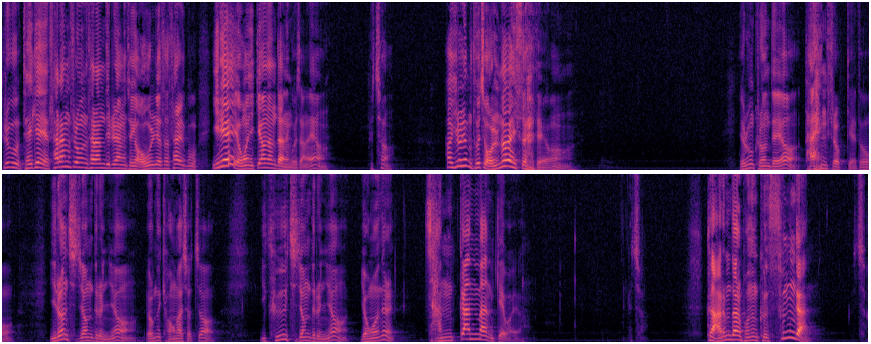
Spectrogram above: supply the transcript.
그리고 되게 사랑스러운 사람들이랑 저희 어울려서 살고 이래야 영혼이 깨어난다는 거잖아요. 그렇죠? 아 이러려면 도대체 얼마가 있어야 돼요. 여러분 그런데요 다행스럽게도 이런 지점들은요 여러분들 경험하셨죠? 이그 지점들은요 영혼을 잠깐만 깨워요. 그렇죠? 그 아름다움을 보는 그 순간, 그렇죠?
